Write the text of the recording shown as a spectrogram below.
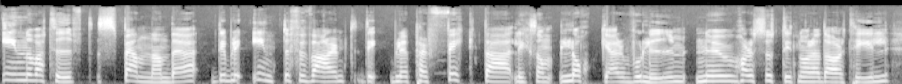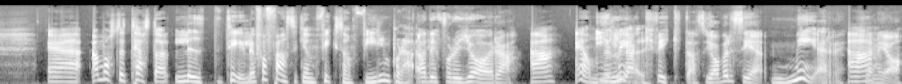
innovativt, spännande. Det blir inte för varmt. Det blir perfekta liksom, lockar, volym. Nu har det suttit några dagar till. Eh, jag måste testa lite till. Jag får fasiken fixa en film på det här. Ja, det får du göra. Ja, ännu Illa mer. kvickt alltså. Jag vill se mer, Ja. känner jag.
